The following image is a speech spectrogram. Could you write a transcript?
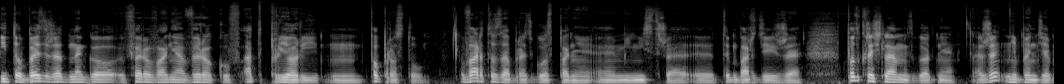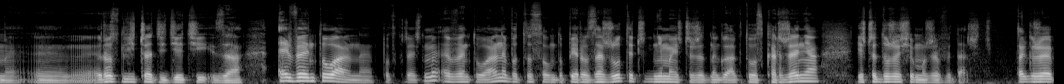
I to bez żadnego ferowania wyroków a priori, mm, po prostu warto zabrać głos, panie e, ministrze, e, tym bardziej, że podkreślamy zgodnie, że nie będziemy e, rozliczać dzieci za ewentualne, podkreślmy, ewentualne, bo to są dopiero zarzuty, czyli nie ma jeszcze żadnego aktu oskarżenia, jeszcze dużo się może wydarzyć. Także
